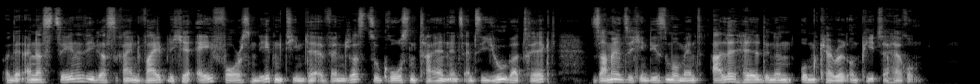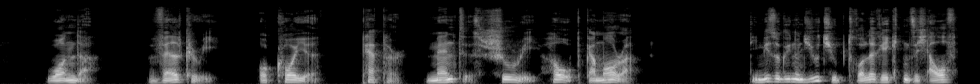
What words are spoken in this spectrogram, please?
Und in einer Szene, die das rein weibliche A-Force Nebenteam der Avengers zu großen Teilen ins MCU überträgt, sammeln sich in diesem Moment alle Heldinnen um Carol und Peter herum. Wanda, Valkyrie, Okoye, Pepper, Mantis, Shuri, Hope, Gamora. Die misogynen YouTube-Trolle regten sich auf,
